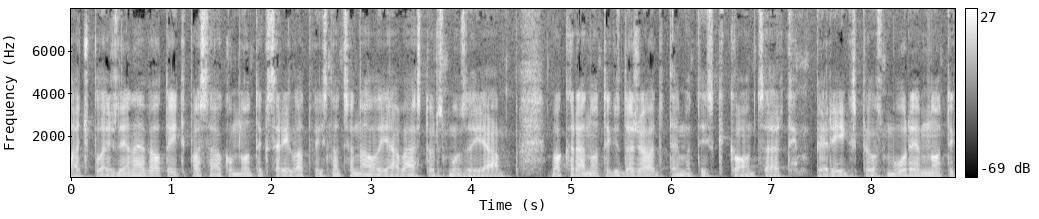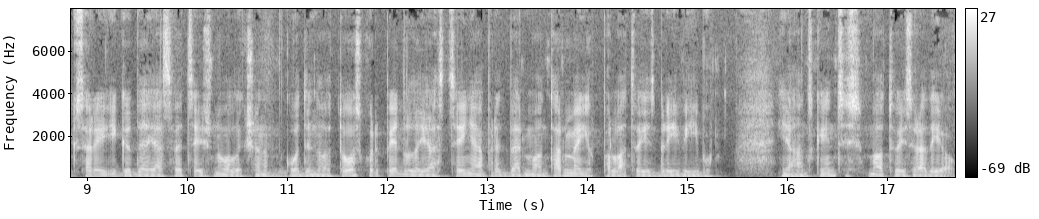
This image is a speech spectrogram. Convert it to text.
Latvijas dienai veltīti pasākumi notiks arī Latvijas Nacionālajā vēstures muzejā. Vakarā notiks dažādi tematiski koncerti koncerti. Pie Rīgas pils mūriem notiks arī ikgadējā svecīšu nolikšana, godinot tos, kuri piedalījās cīņā pret Bermudu armiju par Latvijas brīvību. Jānis Kincis, Latvijas radio.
